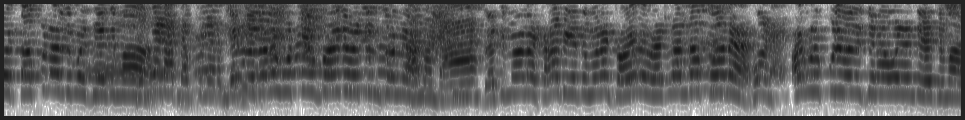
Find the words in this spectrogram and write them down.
ஒரு தப்பு நடந்து போச்சு தப்பு தானே குட்டி குழந்தை வெட்டுன்னு சொன்னேன். ஆமாண்டா. எஜமா நான் காட்டுக்கு ஏத்த மாதிரி குழந்தை வெட்டலாம் தான் போனேன். அதுக்குள்ள புலி வந்துச்சு நான் ஓடி எஜமா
